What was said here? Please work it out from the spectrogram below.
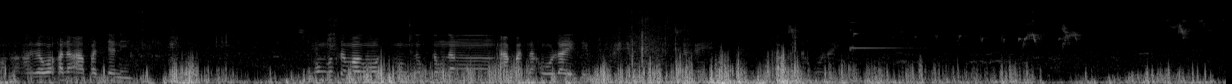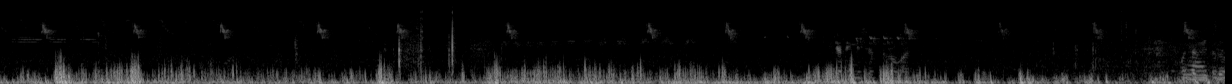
Makagawa ka ng apat yan eh. Kung gusto mag magdugtong ng apat na kulay, di pwede mo ilagay. Apat na kulay. Galing niya sa turuan. Magaling Imagine turuan.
